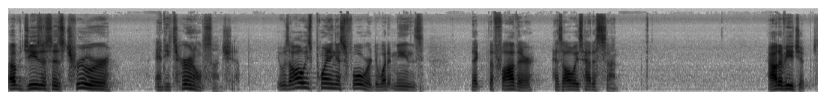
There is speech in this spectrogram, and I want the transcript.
of Jesus' truer and eternal sonship. It was always pointing us forward to what it means that the Father has always had a son. Out of Egypt,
